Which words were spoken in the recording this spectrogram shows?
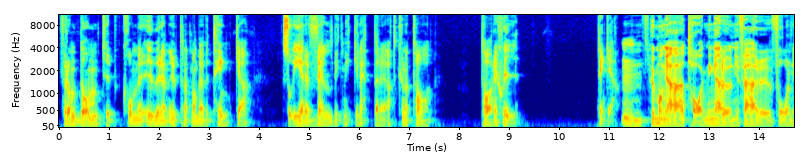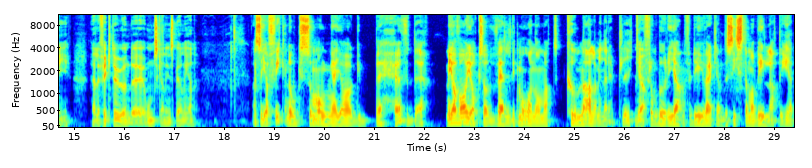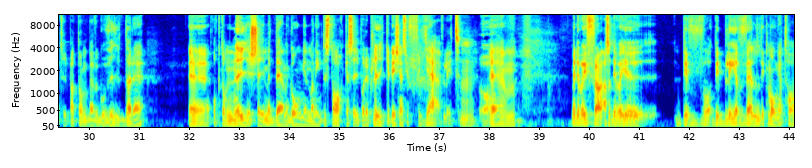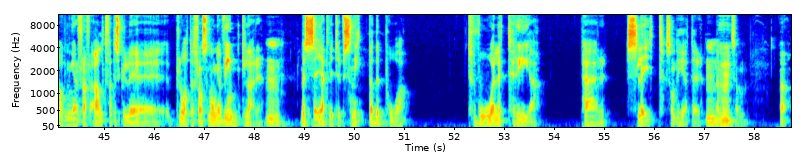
för om de typ kommer ur en utan att man behöver tänka så är det väldigt mycket lättare att kunna ta, ta regi. Tänker jag. Mm. Mm. Hur många tagningar ungefär får ni? Eller fick du under Ondskan-inspelningen? Alltså jag fick nog så många jag behövde. Men jag var ju också väldigt mån om att kunna alla mina repliker ja. från början. För det är ju verkligen det sista man vill, att det är typ att de behöver gå vidare eh, och de nöjer sig med den gången man inte stakar sig på repliker. Det känns ju för jävligt. Mm. Oh. Eh, men det var ju, fram, alltså det var ju det, var, det, blev väldigt många tagningar framför allt för att det skulle plåtas från så många vinklar. Mm. Men säg att vi typ snittade på två eller tre per slate, som det heter. Mm. När man mm. liksom, ja.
